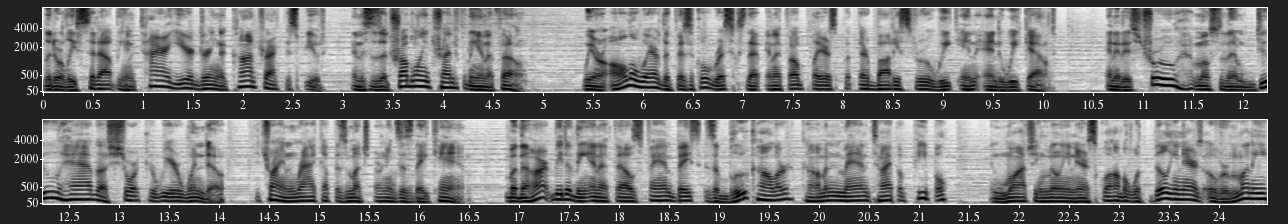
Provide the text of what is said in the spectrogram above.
literally sit out the entire year during a contract dispute, and this is a troubling trend for the NFL. We are all aware of the physical risks that NFL players put their bodies through week in and week out. And it is true, most of them do have a short career window to try and rack up as much earnings as they can. But the heartbeat of the NFL's fan base is a blue collar, common man type of people, and watching millionaires squabble with billionaires over money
